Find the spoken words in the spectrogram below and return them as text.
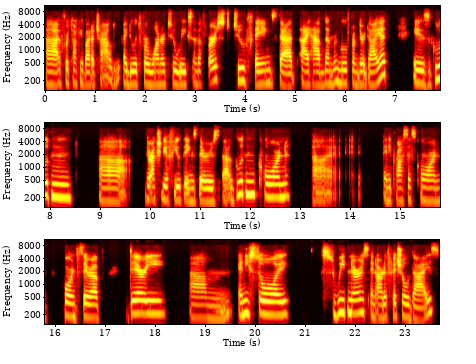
Uh, if we're talking about a child, I do it for one or two weeks. And the first two things that I have them remove from their diet is gluten. Uh, there are actually a few things. There's uh, gluten, corn, uh, any processed corn, corn syrup, dairy, um, any soy, sweeteners, and artificial dyes.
